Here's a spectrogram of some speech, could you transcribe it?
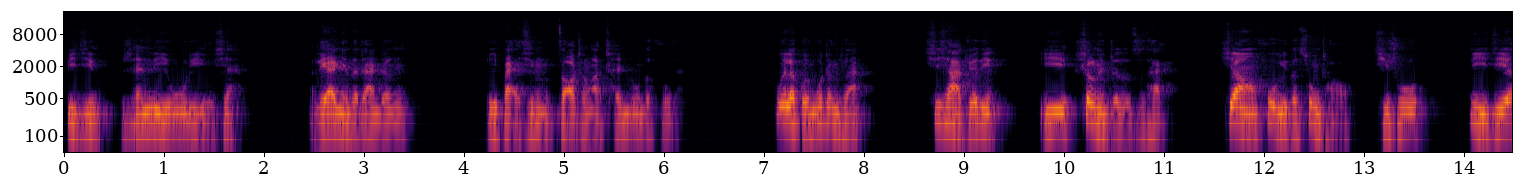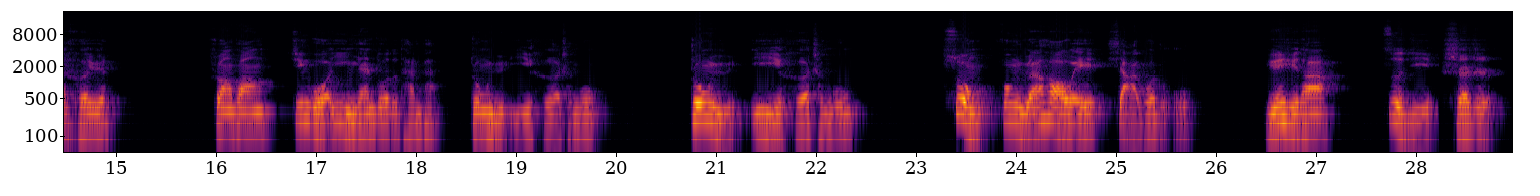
毕竟人力物力有限，连年的战争给百姓造成了沉重的负担。为了巩固政权，西夏决定以胜利者的姿态，向富裕的宋朝提出缔结合约。双方经过一年多的谈判，终于议和成功。终于议和成功，宋封元昊为夏国主，允许他自己设置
